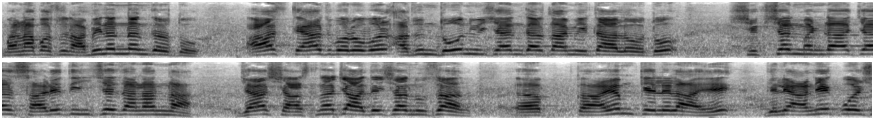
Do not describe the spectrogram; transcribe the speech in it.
मनापासून अभिनंदन करतो. आज त्याचबरोबर अजून दोन विषयांकरता आम्ही इथं आलो होतो. शिक्षण मंडळाच्या साडेतीनशे जणांना ज्या शासनाच्या आदेशानुसार कायम केलेला आहे. गेले अनेक वर्ष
